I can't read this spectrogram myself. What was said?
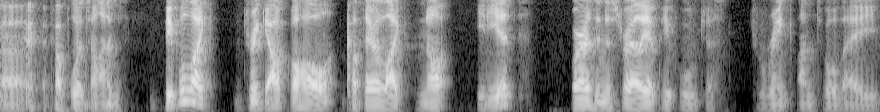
uh, a couple of times, people like drink alcohol, but they're like not idiots. Whereas in Australia, people just drink until they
